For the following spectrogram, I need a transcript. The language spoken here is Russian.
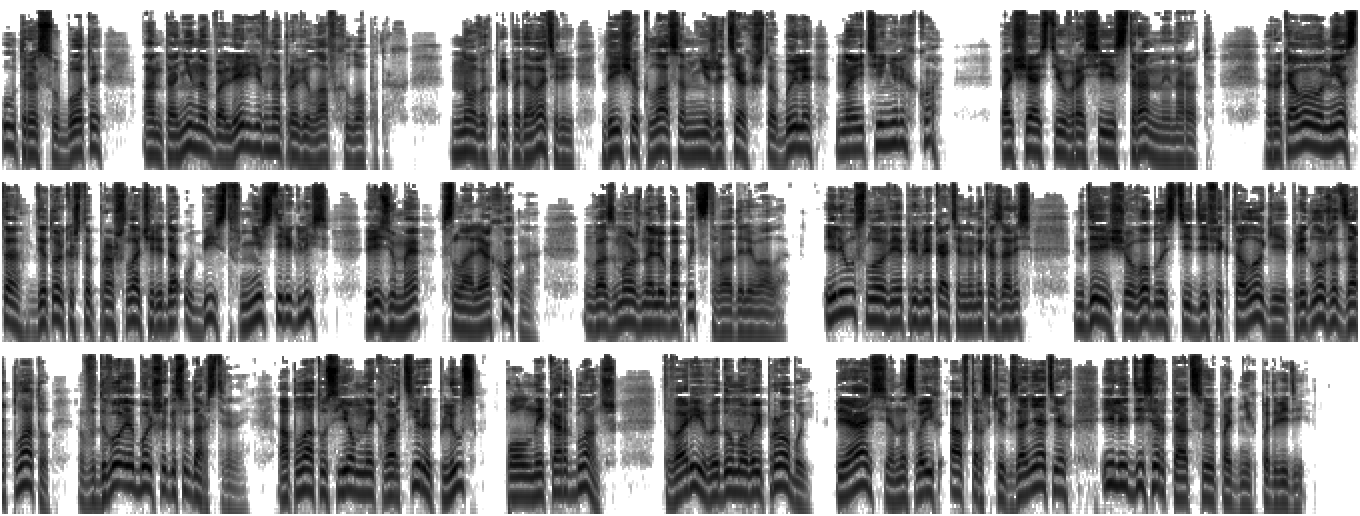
Утро субботы Антонина Валерьевна провела в хлопотах. Новых преподавателей, да еще классом ниже тех, что были, найти нелегко. По счастью, в России странный народ. Рокового места, где только что прошла череда убийств, не стереглись. Резюме слали охотно. Возможно, любопытство одолевало. Или условия привлекательными казались, где еще в области дефектологии предложат зарплату вдвое больше государственной, оплату съемной квартиры плюс полный карт-бланш. Твори, выдумывай, пробуй, пиарься на своих авторских занятиях или диссертацию под них подведи.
